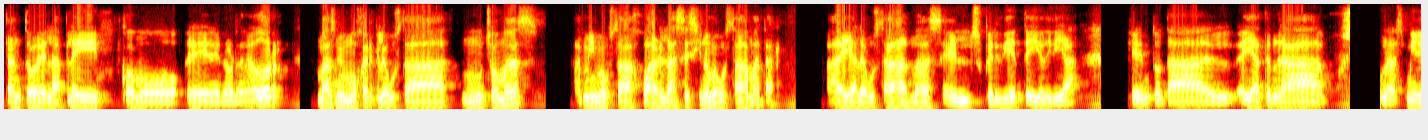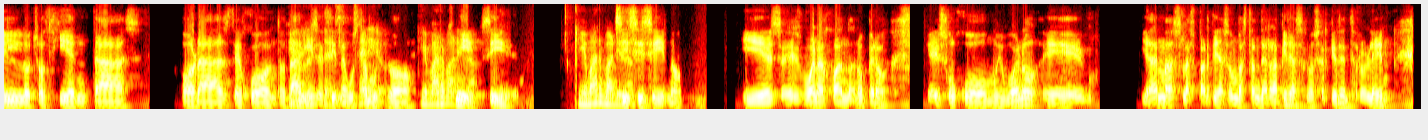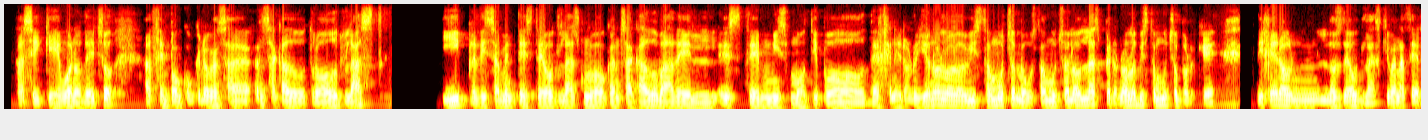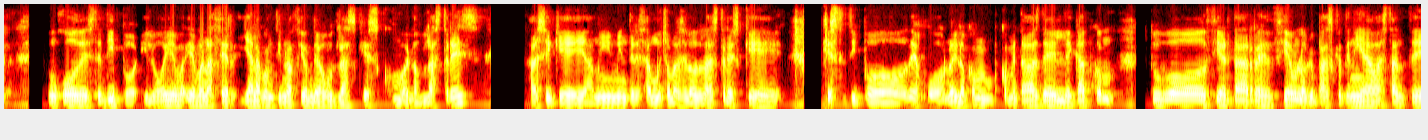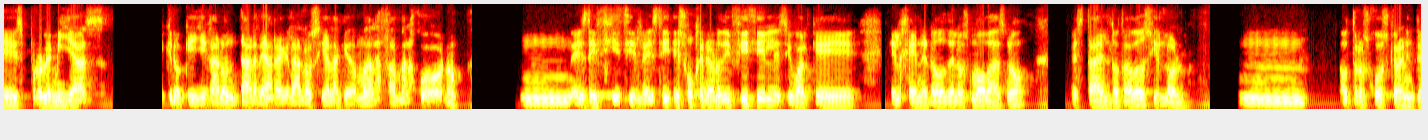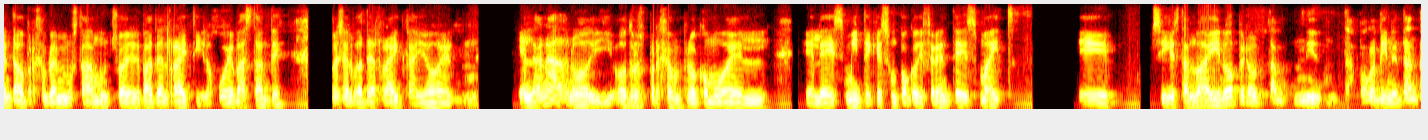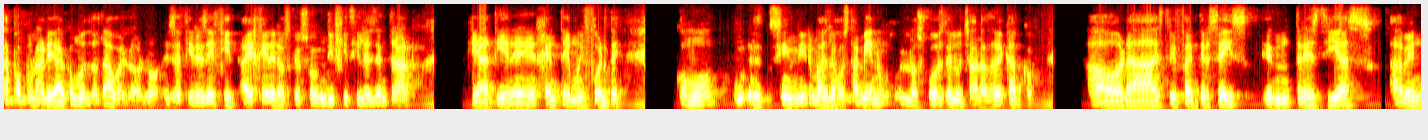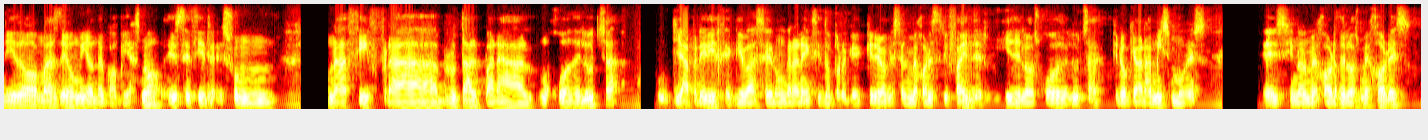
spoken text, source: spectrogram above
tanto en la Play como en ordenador, más mi mujer que le gusta mucho más. A mí me gustaba jugar el asesino, me gustaba matar. A ella le gusta más el superviviente y yo diría que en total ella tendrá pues, unas 1800 horas de juego en total, es decir, le gusta mucho. Qué barbaridad. Sí, sí. Qué barbaridad. Sí, sí, sí, no. Y es, es buena jugando, ¿no? Pero es un juego muy bueno eh, y además las partidas son bastante rápidas, a no ser que te troleen. Así que, bueno, de hecho, hace poco creo que han sacado otro Outlast y precisamente este Outlast nuevo que han sacado va de este mismo tipo de género. Yo no lo he visto mucho, me gusta mucho el Outlast, pero no lo he visto mucho porque dijeron los de Outlast que iban a hacer un juego de este tipo y luego iban a hacer ya la continuación de Outlast, que es como el Outlast 3. Así que a mí me interesa mucho más el Outlast 3 que, que este tipo de juego. ¿no? Y lo que comentabas del de Capcom, tuvo cierta recepción, lo que pasa es que tenía bastantes problemillas y creo que llegaron tarde a arreglarlos y ya la quedó mala fama el juego. ¿no? Mm, es difícil, es, un género difícil, es igual que el género de los MOBAs, ¿no? Está el Dota 2 y el LOL. Mm, otros juegos que lo han intentado, por ejemplo, a mí me gustaba mucho el Battle Right y lo jugué bastante, pues el Battle Right cayó en, en la nada, ¿no? Y otros, por ejemplo, como el, el Smite, que es un poco diferente, Smite, eh, sigue estando ahí, ¿no? Pero tampoco tiene tanta popularidad como el Dota o el LoL, ¿no? Es decir, es hay géneros que son difíciles de entrar, que ya tiene gente muy fuerte, como, sin ir más lejos también, los juegos de lucha, hablando de Capcom. Ahora Street Fighter VI en tres días ha vendido más de un millón de copias, ¿no? Es decir, es una cifra brutal para un juego de lucha. Ya predije que iba a ser un gran éxito porque creo que es el mejor Street Fighter y de los juegos de lucha creo que ahora mismo es, si no el mejor de los mejores.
